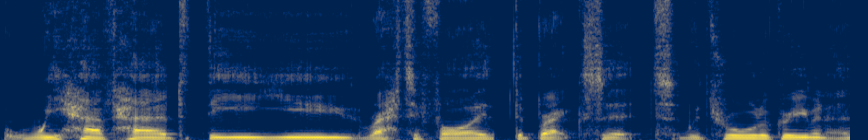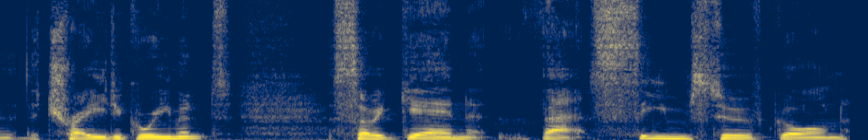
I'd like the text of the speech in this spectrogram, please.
We have had the EU ratify the Brexit withdrawal agreement and the trade agreement. So, again, that seems to have gone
